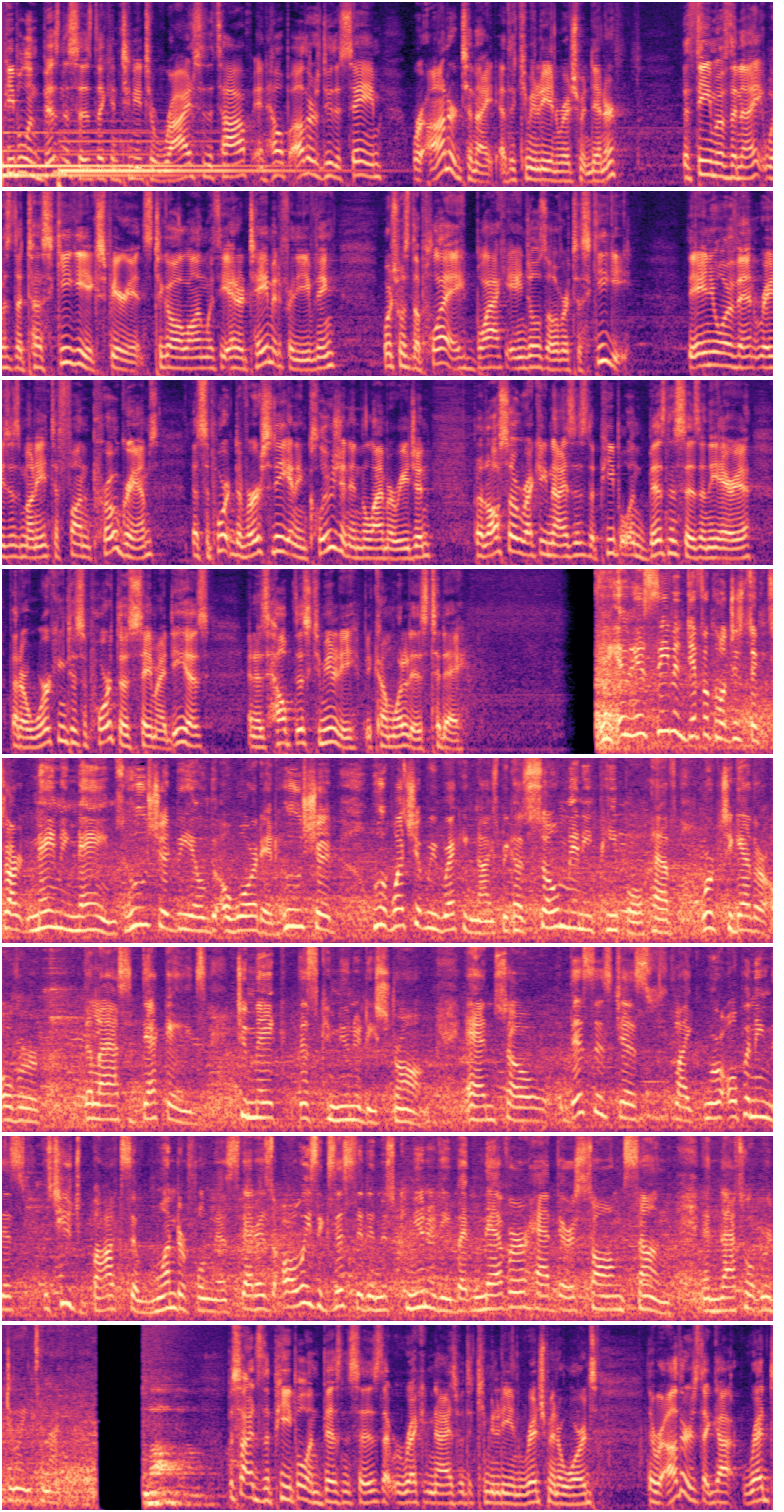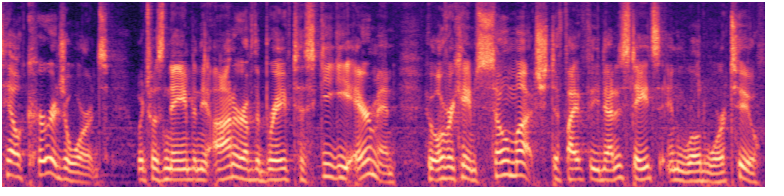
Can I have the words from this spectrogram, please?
People and businesses that continue to rise to the top and help others do the same were honored tonight at the Community Enrichment Dinner. The theme of the night was the Tuskegee Experience to go along with the entertainment for the evening, which was the play Black Angels Over Tuskegee. The annual event raises money to fund programs that support diversity and inclusion in the Lima region, but it also recognizes the people and businesses in the area that are working to support those same ideas and has helped this community become what it is today. It's even difficult just to start naming names. Who should be awarded? Who should, who, what should we recognize? Because so many people have worked together over the last decades to make this community strong. And so this is just like we're opening this, this huge box of wonderfulness that has always existed in this community but never had their song sung. And that's what we're doing tonight. Besides the people and businesses that were recognized with the Community Enrichment Awards, there were others that got Red Tail Courage Awards, which was named in the honor of the brave Tuskegee Airmen who overcame so much to fight for the United States in World War II.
